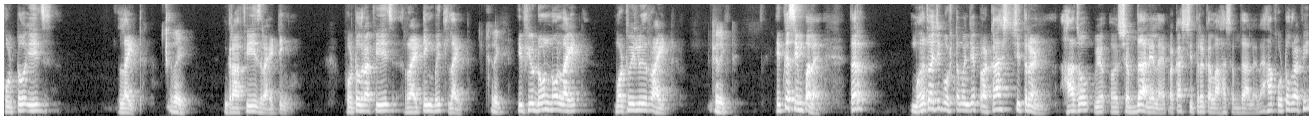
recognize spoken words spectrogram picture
photo is light write graphy is writing photography is writing with light correct if you don't know light what will you write correct इतकं सिंपल आहे. तर महत्त्वाची गोष्ट म्हणजे प्रकाश चित्रण हा जो शब्द आलेला आहे प्रकाश चित्रकला हा शब्द आलेला आहे. हा फोटोग्राफी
